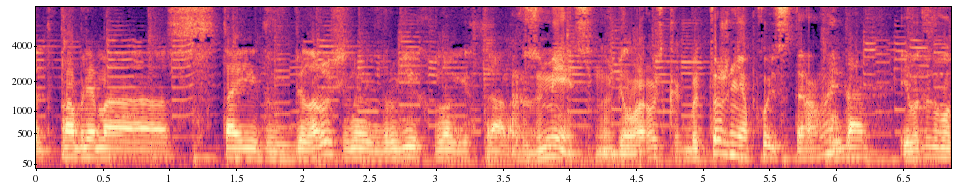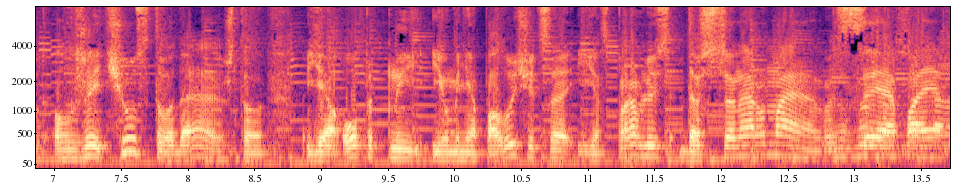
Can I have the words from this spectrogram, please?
эта проблема стоит в Беларуси, но и в других многих странах. Разумеется, но Беларусь как бы тоже не обходит стороной. Да. И вот это вот лже-чувство, да, что я опытный, и у меня получится, и я справлюсь, да все нормально, все, я поеду.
